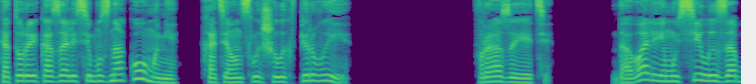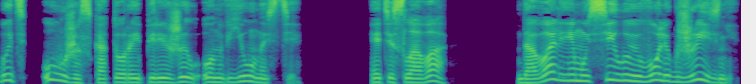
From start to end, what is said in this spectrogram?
которые казались ему знакомыми, хотя он слышал их впервые. Фразы эти давали ему силы забыть ужас, который пережил он в юности. Эти слова — давали ему силу и волю к жизни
